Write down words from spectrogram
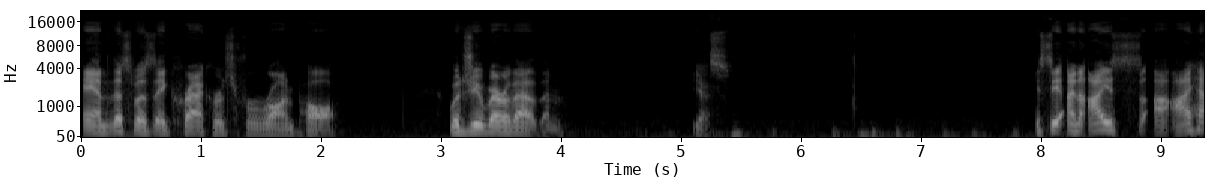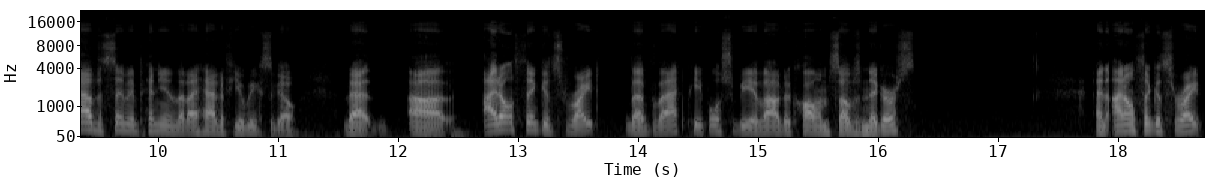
and this was a crackers for Ron Paul, would you wear that then? Yes. You see, and I, I have the same opinion that I had a few weeks ago that uh, I don't think it's right that black people should be allowed to call themselves niggers, and I don't think it's right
